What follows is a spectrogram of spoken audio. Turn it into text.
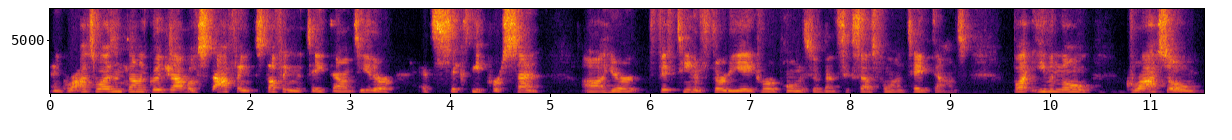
And Grasso hasn't done a good job of stuffing stuffing the takedowns either. At 60% uh, here, 15 of 38, her opponents have been successful on takedowns. But even though Grasso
